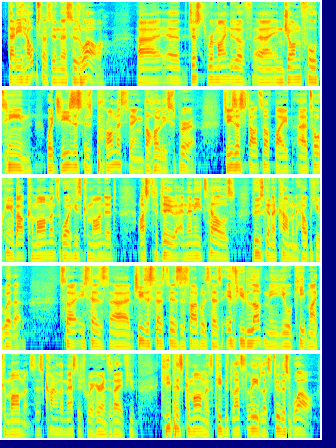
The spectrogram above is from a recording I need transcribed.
that He helps us in this as well. Uh, uh, just reminded of uh, in John 14, where Jesus is promising the Holy Spirit. Jesus starts off by uh, talking about commandments, what he's commanded us to do, and then he tells who's going to come and help you with it. So he says, uh, Jesus says to his disciples, says, if you love me, you will keep my commandments. That's kind of the message we're hearing today. If you keep his commandments, keep it, let's lead, let's do this well.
